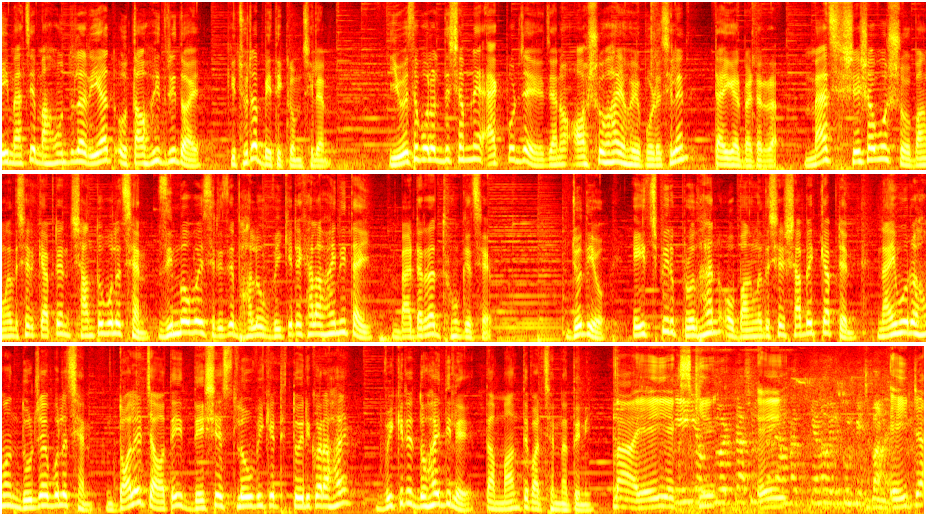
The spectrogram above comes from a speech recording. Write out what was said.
এই ম্যাচে মাহমুদুল্লাহ রিয়াদ ও তাওহিদ হৃদয় কিছুটা ব্যতিক্রম ছিলেন। ইউএসএ বোলারদের সামনে এক পর্যায়ে যেন অসহায় হয়ে পড়েছিলেন টাইগার ব্যাটাররা। ম্যাচ শেষ অবশ্য বাংলাদেশের ক্যাপ্টেন শান্ত বলেছেন, জিম্বাবুয়ে সিরিজে ভালো উইকেটে খেলা হয়নি, তাই ব্যাটাররা ধুঁকেছে। যদিও এইচপির প্রধান ও বাংলাদেশের সাবেক ক্যাপ্টেন নাইমুর রহমান দুর্জয় বলেছেন, দলের চাওয়াতেই দেশে স্লো উইকেট তৈরি করা হয় উইকেটের দোহাই দিলে তা মানতে পারছেন না তিনি। না এই এই এইটা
